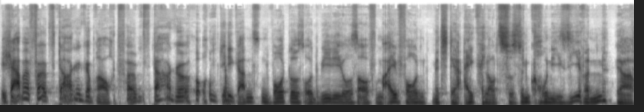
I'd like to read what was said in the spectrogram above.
Ich habe fünf Tage gebraucht, fünf Tage, um die ganzen Fotos und Videos auf dem iPhone mit der iCloud zu synchronisieren. Ja,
